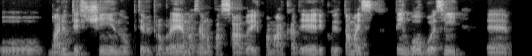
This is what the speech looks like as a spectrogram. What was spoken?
o Mário Testino, que teve problemas né, no passado aí com a marca dele, coisa e tal, mas tem logo, assim, é,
